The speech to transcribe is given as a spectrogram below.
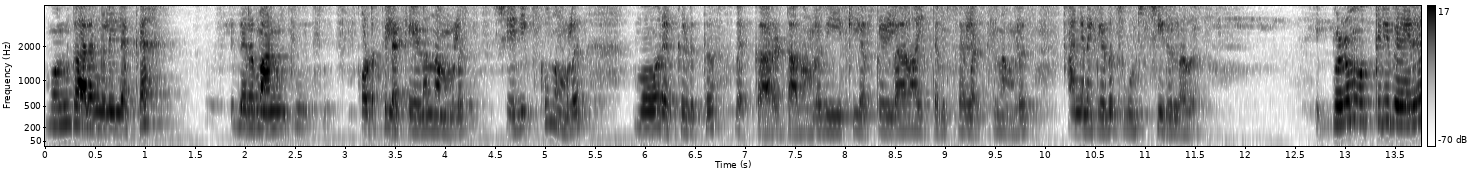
മുൻകാലങ്ങളിലൊക്കെ ഇതൊരു മൺ കുടത്തിലൊക്കെയാണ് നമ്മൾ ശരിക്കും നമ്മൾ മോരൊക്കെ എടുത്ത് വെക്കാറ് കേട്ടോ നമ്മൾ വീട്ടിലൊക്കെ ഉള്ള ഐറ്റംസുകളൊക്കെ നമ്മൾ അങ്ങനെയൊക്കെയാണ് സൂക്ഷിച്ചിരുന്നത്. ഇപ്പോഴും ഒത്തിരി പേര്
